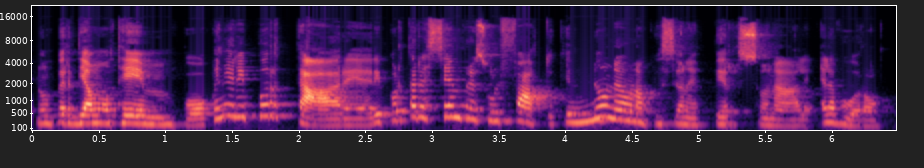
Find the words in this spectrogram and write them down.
non perdiamo tempo, quindi riportare, riportare sempre sul fatto che non è una questione personale, è lavoro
